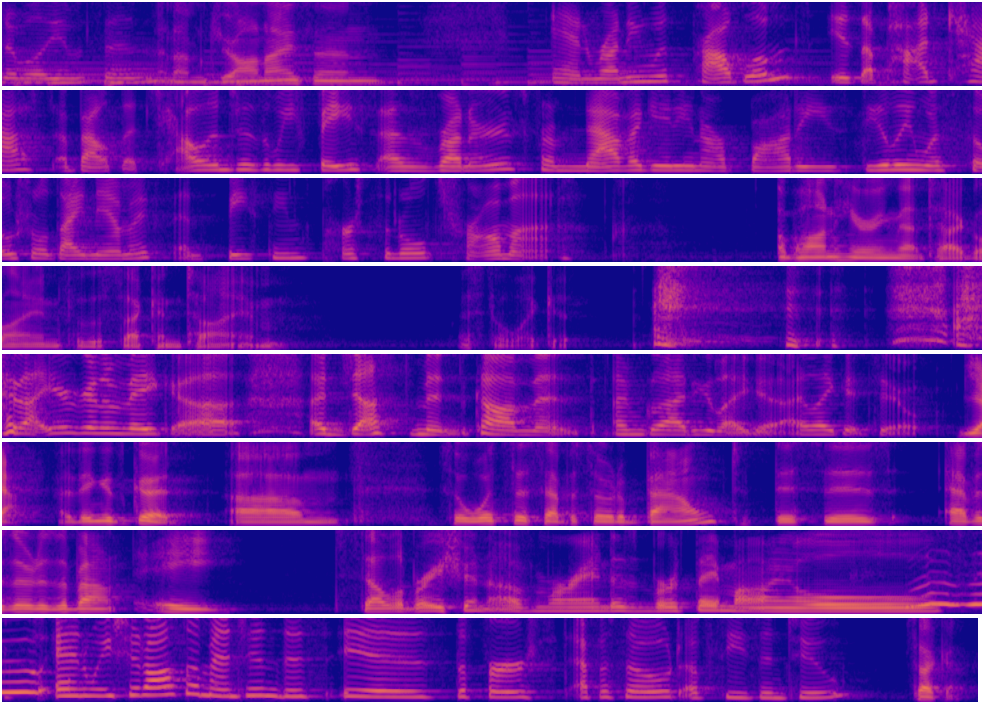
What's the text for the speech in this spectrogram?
Miranda Williamson. And I'm Jon Eisen. And Running with Problems is a podcast about the challenges we face as runners from navigating our bodies, dealing with social dynamics, and facing personal trauma. Upon hearing that tagline for the second time, I still like it. I thought you were going to make a adjustment comment. I'm glad you like it. I like it too. Yeah, I think it's good. Um, so what's this episode about? This is episode is about a celebration of Miranda's birthday miles. Woo-woo. And we should also mention this is the first episode of season two. Second.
